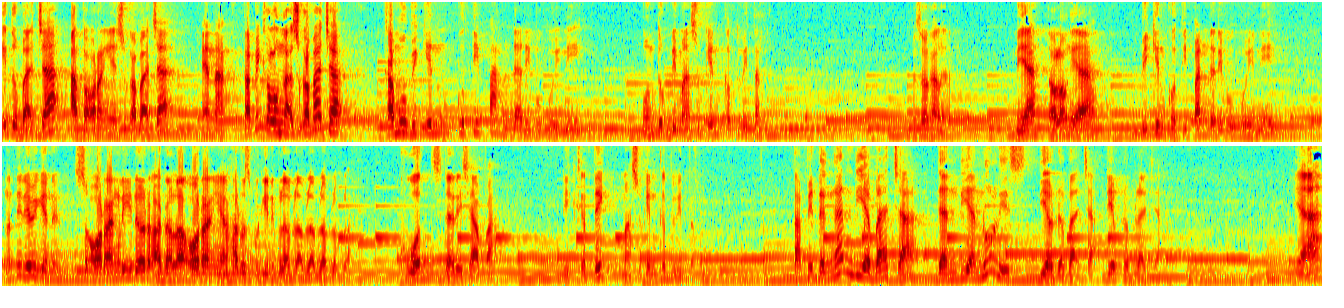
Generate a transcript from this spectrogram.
itu baca atau orang yang suka baca enak. Tapi kalau nggak suka baca, kamu bikin kutipan dari buku ini untuk dimasukin ke Twitter. Masuk akal nggak? Nih ya, tolong ya, bikin kutipan dari buku ini. Nanti dia bikin seorang leader adalah orang yang harus begini bla bla bla bla bla bla. Quotes dari siapa? Diketik, masukin ke Twitter. Tapi dengan dia baca dan dia nulis, dia udah baca, dia udah belajar. Ya,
